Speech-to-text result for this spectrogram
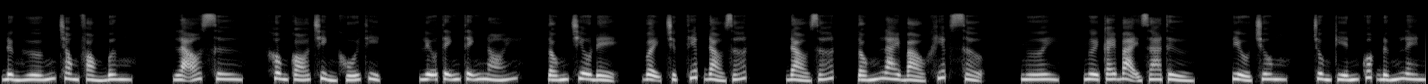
Đừng hướng trong phòng bưng. Lão sư, không có chỉnh khối thịt. Liễu tĩnh tĩnh nói, tống chiêu đệ, vậy trực tiếp đảo rớt. Đảo rớt, tống lai bảo khiếp sợ. Ngươi, ngươi cái bại gia tử. Tiểu trung, trung kiến quốc đứng lên.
